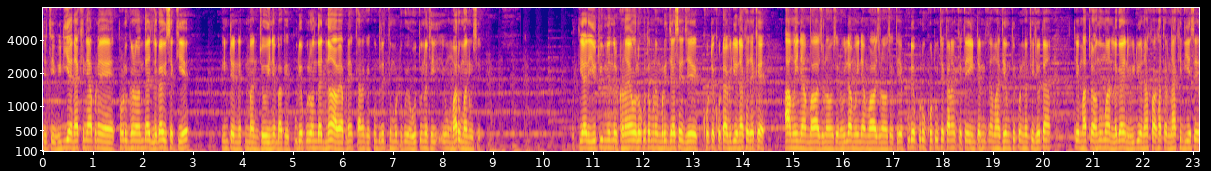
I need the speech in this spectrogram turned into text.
જેથી વિડીયા નાખીને આપણે થોડો ઘણો અંદાજ લગાવી શકીએ. ઇન્ટરનેટમાં જોઈને બાકી પૂરેપૂરો અંદાજ ન આવે આપણે, કારણ કે કુદરતથી મોટું કોઈ હોતું નથી એવું મારું માનવું છે. અત્યારે યુટ્યુબની અંદર ઘણા એવા લોકો તમને મળી જશે જે ખોટે ખોટા વીડિયો નાખે છે કે આ મહિનામાં વાવાઝોડા આવશે ને ઓલા મહિનામાં વાવાઝોડા આવશે. તે પૂરેપૂરું ખોટું છે કારણ કે તે ઇન્ટરનેટના માધ્યમથી પણ નથી જોતા. તે માત્ર અનુમાન લગાવીને વીડિયો નાખવા ખાતર નાખી દે છે.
